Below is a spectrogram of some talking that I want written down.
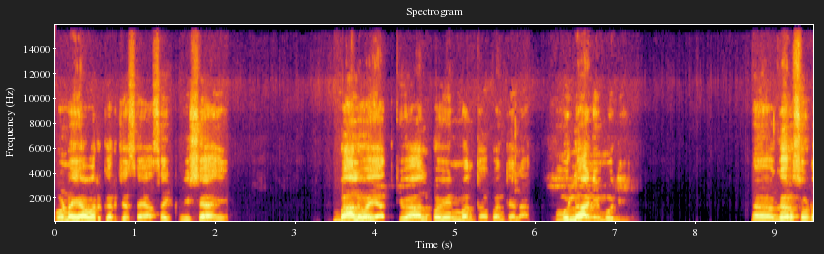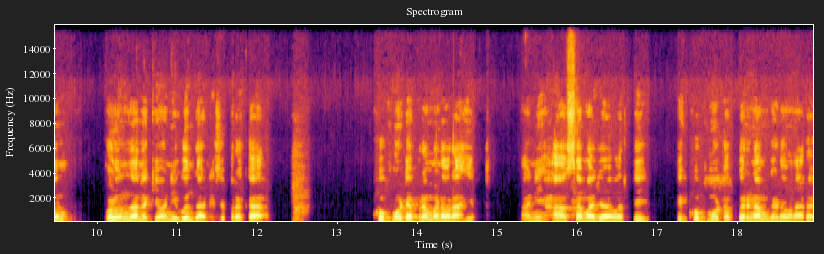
होणं यावर गरजेचं आहे असा एक विषय आहे. बालवयात किंवा अल्पवयीन म्हणतो आपण त्याला मुलं आणि मुली. घर सोडून पळून जाणं किंवा निघून जाण्याचे प्रकार खूप मोठ्या प्रमाणावर आहेत आणि हा समाजावरती ते खूप मोठा परिणाम घडवणारं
